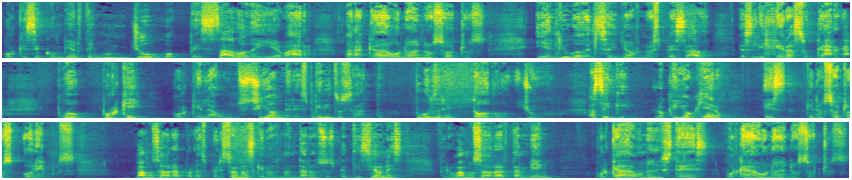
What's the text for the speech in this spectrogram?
Porque se convierte en un yugo pesado de llevar para cada uno de nosotros. Y el yugo del Señor no es pesado, es ligera su carga. ¿Por qué? porque la unción del Espíritu Santo pudre todo yugo. Así que lo que yo quiero es que nosotros oremos. Vamos a orar por las personas que nos mandaron sus peticiones, pero vamos a orar también por cada uno de ustedes, por cada uno de nosotros.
